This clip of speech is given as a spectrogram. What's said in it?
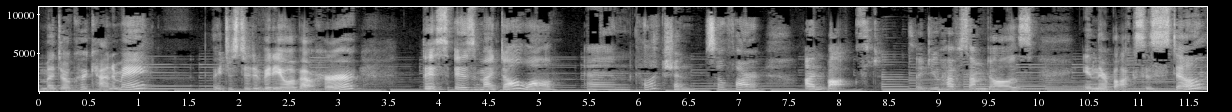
Madoka Kaname, I just did a video about her. This is my doll wall and collection so far unboxed. So I do have some dolls in their boxes still.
